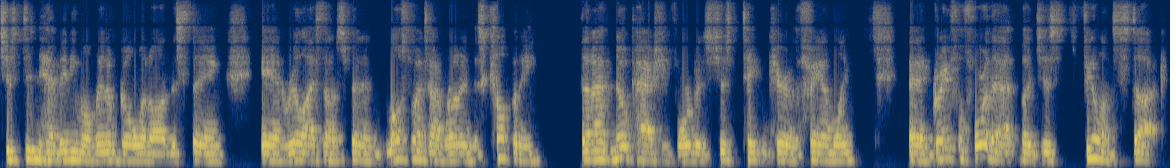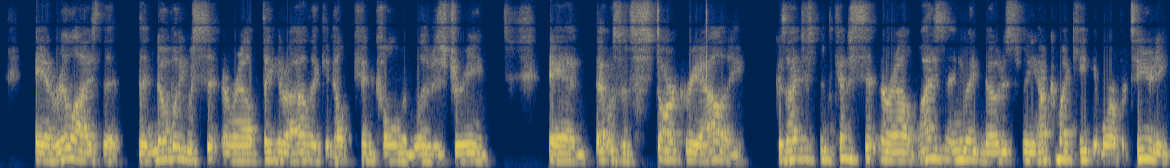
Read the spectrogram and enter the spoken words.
just didn't have any momentum going on this thing, and realized that I'm spending most of my time running this company that I have no passion for, but it's just taking care of the family. And grateful for that, but just feeling stuck. And realized that that nobody was sitting around thinking about how they could help Ken Coleman live his dream. And that was a stark reality because I just been kind of sitting around. Why doesn't anybody notice me? How come I can't get more opportunity?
